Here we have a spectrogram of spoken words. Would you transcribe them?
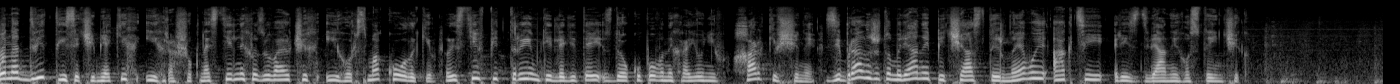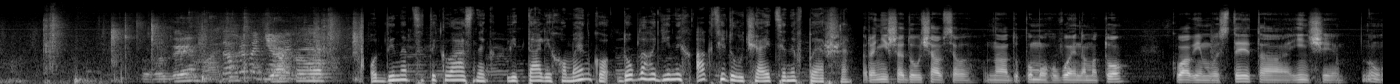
Понад дві тисячі м'яких іграшок, настільних розвиваючих ігор, смаколиків, листів підтримки для дітей з деокупованих районів Харківщини зібрали житомиряни під час тижневої акції Різдвяний гостинчик. Доброго дня. Одинадцятикласник Віталій Хоменко до благодійних акцій долучається не вперше. Раніше долучався на допомогу воїнам АТО, клав їм листи та інші ну,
